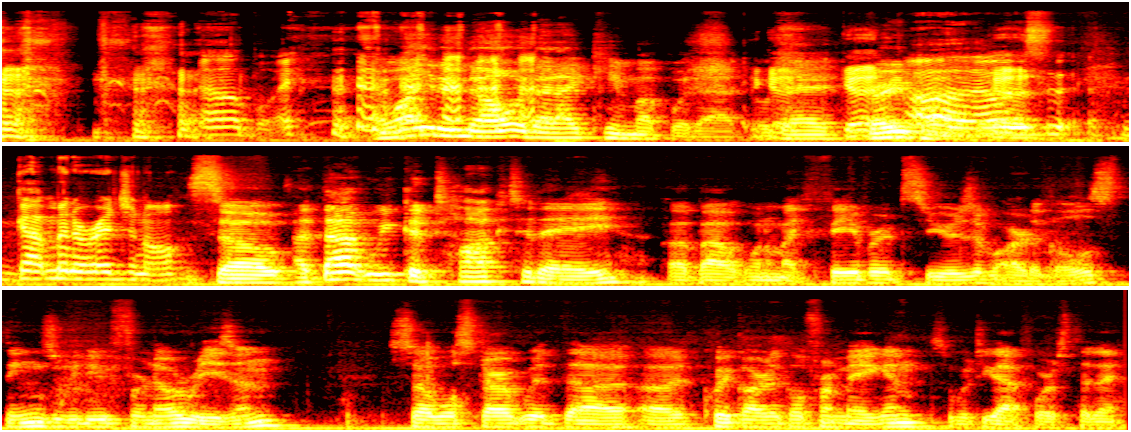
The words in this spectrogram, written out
oh boy. I want you to know that I came up with that, okay? Good, good. Very Oh, that it. was Gutman original. So I thought we could talk today about one of my favorite series of articles, things we do for no reason. So we'll start with uh, a quick article from Megan. So what you got for us today?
